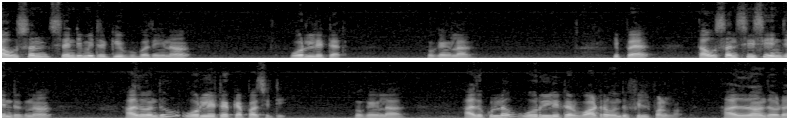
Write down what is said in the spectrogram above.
தௌசண்ட் சென்டிமீட்டர் கியூப் பார்த்தீங்கன்னா ஒரு லிட்டர் ஓகேங்களா? இப்போ தௌசண்ட் சிசி என்ஜின் இருக்குன்னா அது வந்து ஒரு லிட்டர் கெப்பாசிட்டி ஓகேங்களா? அதுக்குள்ளே ஒரு லிட்டர் வாட்டரை வந்து ஃபில் பண்ணலாம். அதுதான் அதோட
